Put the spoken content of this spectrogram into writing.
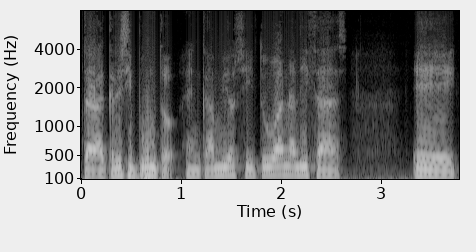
te la crees y punto. En cambio, si tú analizas eh,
